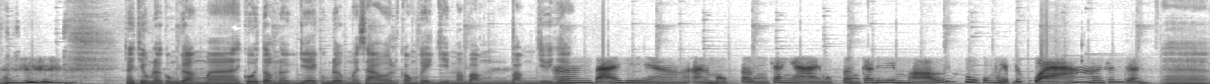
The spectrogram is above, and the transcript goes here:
Nói chung là cũng gần mà cuối tuần rồi về cũng được mà sao công việc gì mà bận bận dữ vậy? À, tại vì à, à, một tuần cả ngày, một tuần cả đêm ở khu công nghiệp Đức Hòa Khánh Trình. À,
